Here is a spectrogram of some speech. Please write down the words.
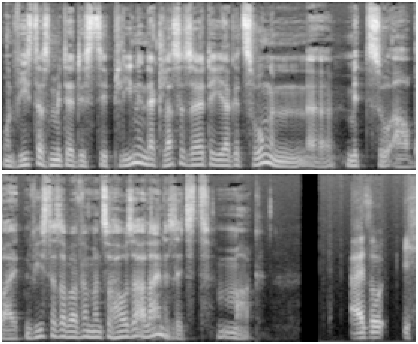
Und wie ist das mit der Disziplin? In der Klasse seid ihr ja gezwungen, äh, mitzuarbeiten. Wie ist das aber, wenn man zu Hause alleine sitzt, Marc? Also ich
